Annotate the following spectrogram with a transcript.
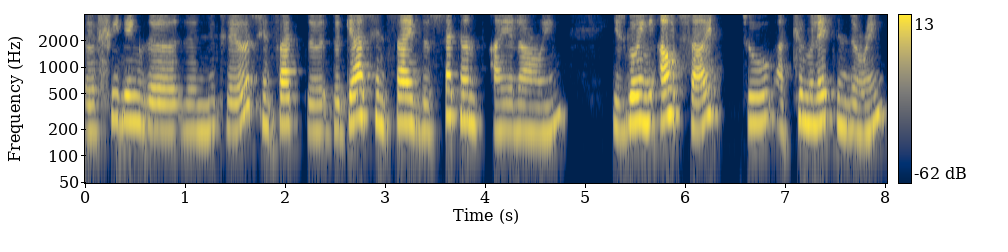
uh, feeding the, the nucleus. In fact, the, the gas inside the second ILR ring is going outside to accumulate in the ring,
